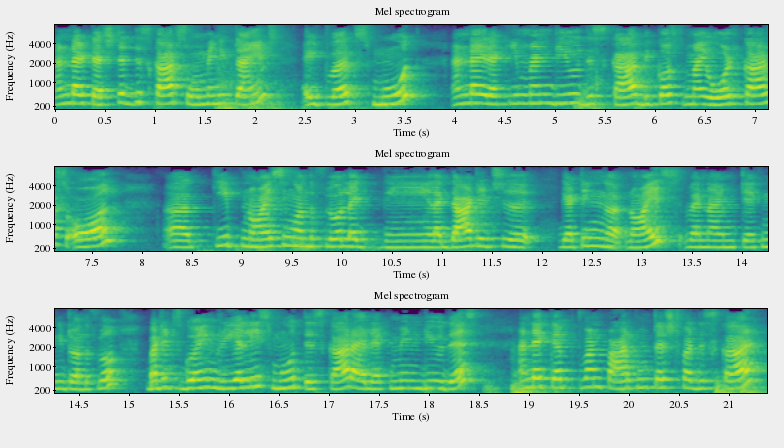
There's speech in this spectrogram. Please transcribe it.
And I tested this car so many times. It works smooth. And I recommend you this car because my old cars all uh, keep noising on the floor like like that. It's uh, getting uh, noise when I'm taking it on the floor. But it's going really smooth this car. I recommend you this. And I kept one parking test for this car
